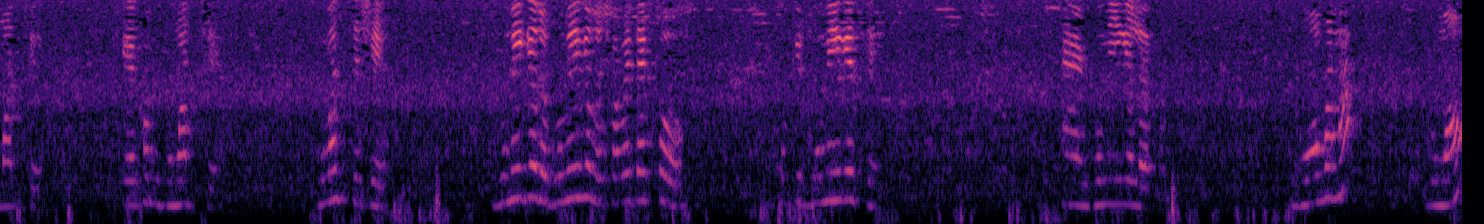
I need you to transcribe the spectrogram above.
ঘুমাচ্ছে। সে এখন ঘুমাচ্ছে। ঘুমাচ্ছে সে। ঘুমিয়ে গেল ঘুমিয়ে গেল। সবাই দেখো ওকে ঘুমিয়ে গেছে? হ্যাঁ ঘুমিয়ে গেল এখন। ঘুমাবো না? ঘুমাও।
